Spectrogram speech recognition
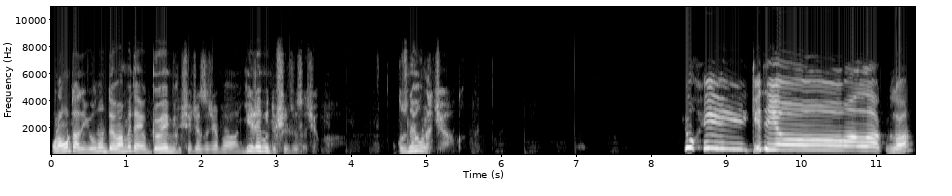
Ulan orada da yolun devamı da yok. Göğe mi düşeceğiz acaba? Yere mi düşeceğiz acaba? Kız ne olacak? Yuhi gidiyorum Allah lan.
